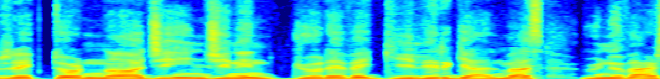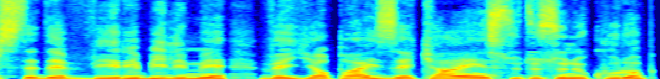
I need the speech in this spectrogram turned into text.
rektör Naci İnci'nin göreve gelir gelmez üniversitede veri bilimi ve yapay zeka enstitüsünü kurup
